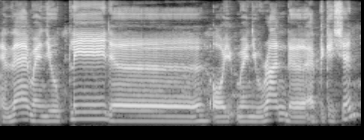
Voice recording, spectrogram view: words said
And then when you play the or when you run the application,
